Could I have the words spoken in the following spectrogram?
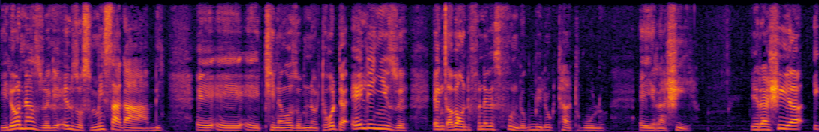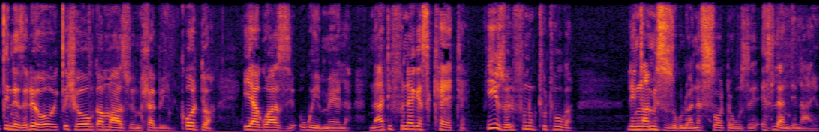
ilona zwe ke elizosimisa kabi eh eh eh, thina ngozomnotho. Kodwa elinye izwe engicabanga ukuthi kufanele sifunde okubili okuthathu kulo eh iRussia iRussia icindezelwe yo icishe yonke amazwe emhlabeni kodwa iyakwazi ukuyimela. Nathi kufuneka sikhethe izwe lifuna ukuthuthuka lincama isizukulwane esisodwa ukuze esilandelayo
